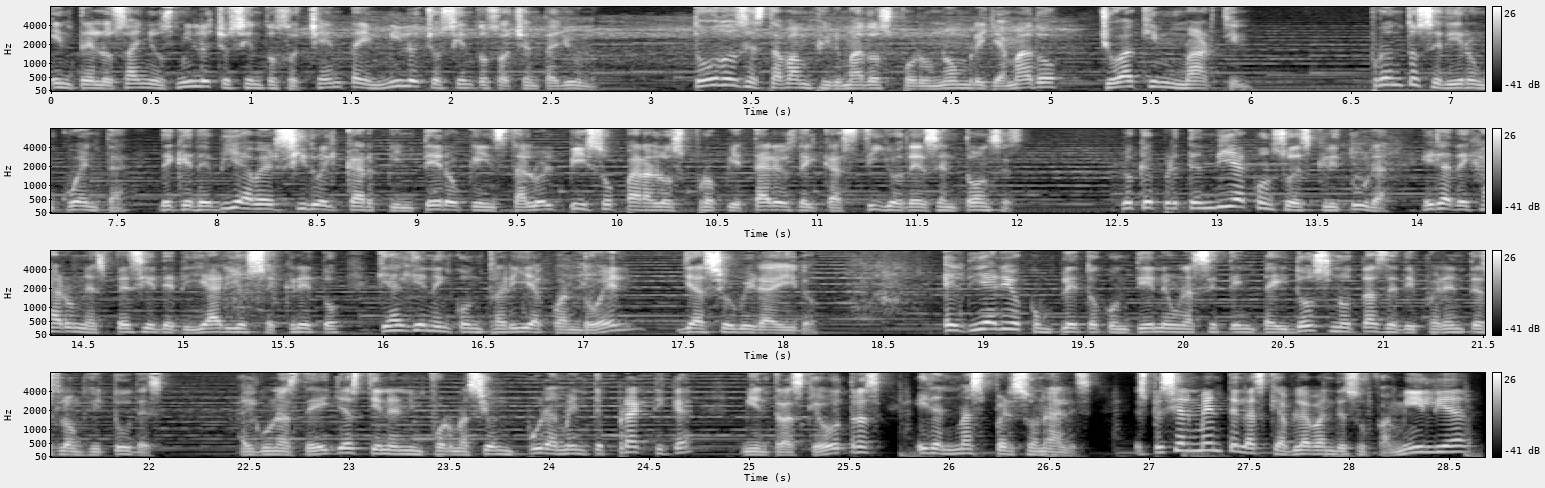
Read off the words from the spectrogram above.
entre los años 1880 y 1881. Todos estaban firmados por un hombre llamado Joachim Martin. Pronto se dieron cuenta de que debía haber sido el carpintero que instaló el piso para los propietarios del castillo de ese entonces, lo que pretendía con su escritura era dejar una especie de diario secreto que alguien encontraría cuando él ya se hubiera ido. El diario completo contiene unas 72 notas de diferentes longitudes. Algunas de ellas tienen información puramente práctica, mientras que otras eran más personales, especialmente las que hablaban de su familia,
